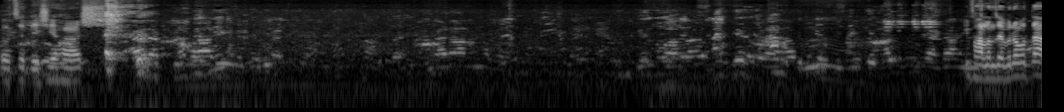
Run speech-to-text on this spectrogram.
হচ্ছে দেশি হাঁস ফালন যাবে না বদা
